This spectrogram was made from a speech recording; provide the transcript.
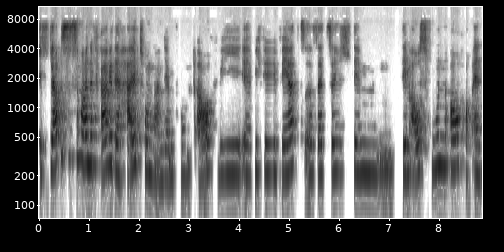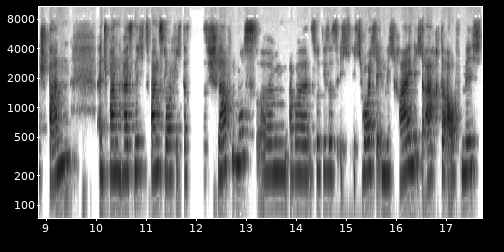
ich glaube, es ist immer eine Frage der Haltung an dem Punkt auch, wie, äh, wie viel Wert äh, setze ich dem, dem Ausruhen auch, auch entspannen. Entspannen heißt nicht zwangsläufig, dass dass ich schlafen muss, ähm, aber so dieses, ich, ich horche in mich rein, ich achte auf mich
